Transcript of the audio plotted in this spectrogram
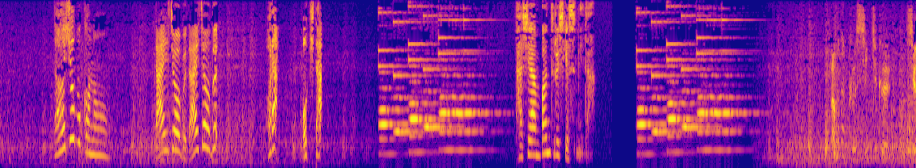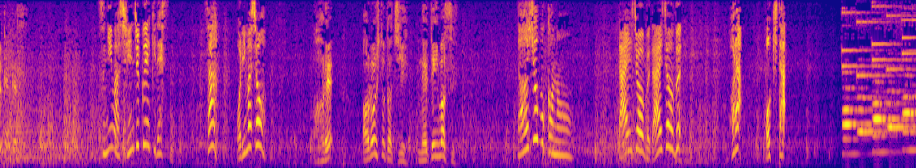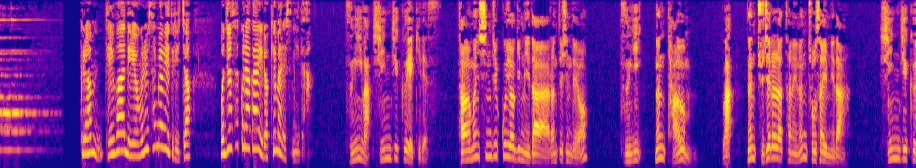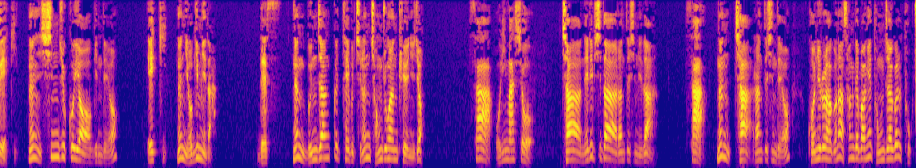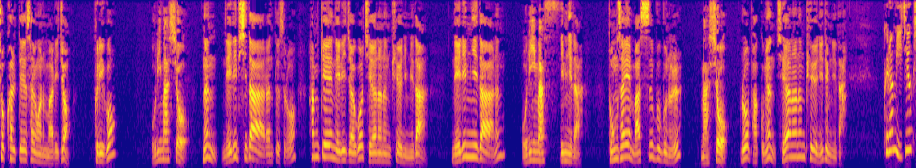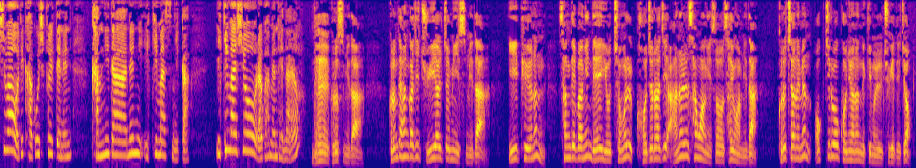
大丈夫かな大丈夫大丈夫ほら起きた 다시 한번 들으시겠습니다. まもなく新宿終点です次は新宿駅ですさあ降りましょうあれあの人たち寝ています大丈夫かな 大丈夫大丈夫ほら起きた 그럼 대화 내용을 설명해 드리죠. 먼저 사쿠라가 이렇게 말했습니다. 次は新宿駅です。 다음은 신주쿠역입니다. 라는 뜻인데요. 次 는 다음, は 는 주제를 나타내는 조사입니다. 新宿駅 는 신주쿠역인데요. 駅 는 역입니다. です。 는 문장 끝에 붙이는 정중한 표현이죠. さあ降りましょ 자, 내립시다. 라는 뜻입니다. う。さ 는 자, 란 뜻인데요. 권유를 하거나 상대방의 동작을 독촉할 때 사용하는 말이죠. 그리고 あ降りましょ 는 내립시다 란 뜻으로 함께 내리자고 제안하는 표현입니다. 내립니다는 う。降ります。 입니다. 동사의 마스 부분을 ましょ 로 바꾸면 제안하는 표현이 됩니다. 그럼 이재욱 씨와 어디 가고 싶을 때는 갑니다는 이키마스니까 이키마쇼라고 하면 되나요? 네, 그렇습니다. 그런데 한 가지 주의할 점이 있습니다. 이 표현은 상대방이 내 요청을 거절하지 않을 상황에서 사용합니다. 그렇지 않으면 억지로 권유하는 느낌을 주게 되죠.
